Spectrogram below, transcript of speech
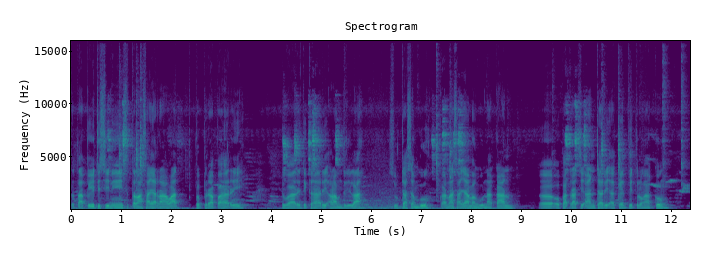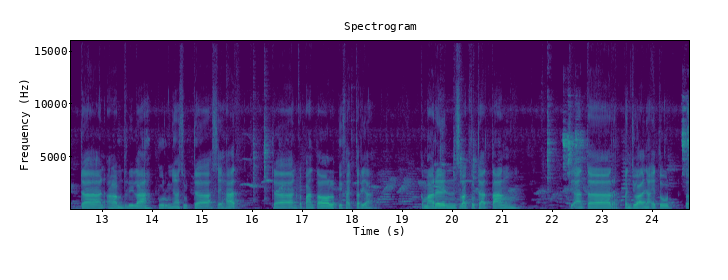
Tetapi di sini setelah saya rawat beberapa hari dua hari tiga hari Alhamdulillah sudah sembuh karena saya menggunakan e, obat racian dari agen Tulungagung dan Alhamdulillah burungnya sudah sehat dan kepantau lebih faktor ya. Kemarin sewaktu datang diantar penjualnya itu e,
